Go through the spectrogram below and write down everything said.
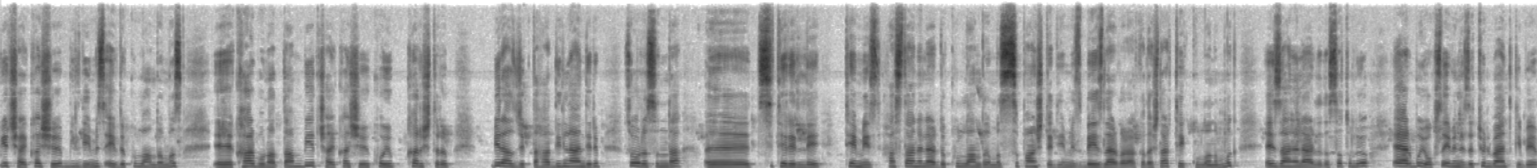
bir çay kaşığı bildiğimiz evde kullandığımız e, karbonattan bir çay kaşığı koyup karıştırıp birazcık daha dinlendirip sonrasında e, sterilli temiz hastanelerde kullandığımız sponge dediğimiz bezler var arkadaşlar. Tek kullanımlık eczanelerde de satılıyor. Eğer bu yoksa evinizde tülbent gibi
